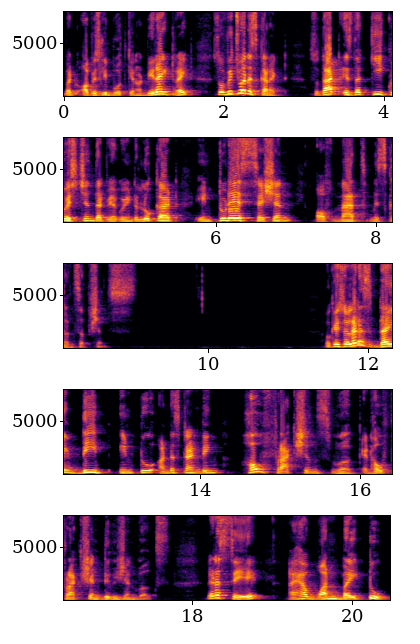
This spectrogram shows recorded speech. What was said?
but obviously both cannot be right right so which one is correct so that is the key question that we are going to look at in today's session of math misconceptions. Okay, so let us dive deep into understanding how fractions work and how fraction division works. Let us say I have 1 by 2.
